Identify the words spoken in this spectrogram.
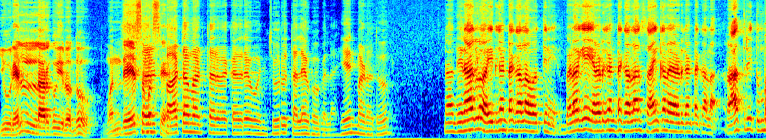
ಇವರೆಲ್ಲರಿಗೂ ಇರೋದು ಒಂದೇ ಸಮಸ್ಯೆ. ಪಾಠ ಮಾಡ್ತಾ ಇರ್ಬೇಕಾದ್ರೆ ಒಂಚೂರು ತಲೆಗೆ ಹೋಗಲ್ಲ. ಏನ್ ಮಾಡೋದು? ನಾನು ದಿನಾಗಲೂ ಐದು ಗಂಟೆ ಕಾಲ ಓದ್ತೀನಿ. ಬೆಳಗ್ಗೆ ಎರಡು ಗಂಟೆ ಕಾಲ ಸಾಯಂಕಾಲ ಎರಡು ಗಂಟೆ ಕಾಲ. ರಾತ್ರಿ ತುಂಬ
